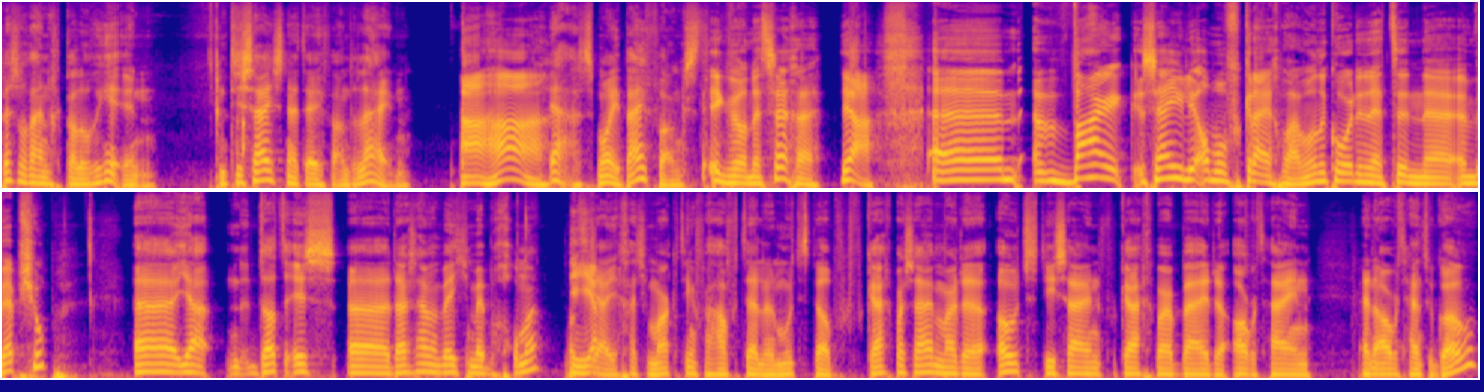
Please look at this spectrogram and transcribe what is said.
best wel weinig calorieën in. En die zei ze net even aan de lijn. Aha. Ja, het is een mooie bijvangst. Ik wil net zeggen, ja. Um, waar zijn jullie allemaal verkrijgbaar? Want ik hoorde net een, uh, een webshop. Uh, ja, dat is, uh, daar zijn we een beetje mee begonnen. Want ja. ja. je gaat je marketingverhaal vertellen, dan moet het wel verkrijgbaar zijn. Maar de oats die zijn verkrijgbaar bij de Albert Heijn en Albert Heijn To Go.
